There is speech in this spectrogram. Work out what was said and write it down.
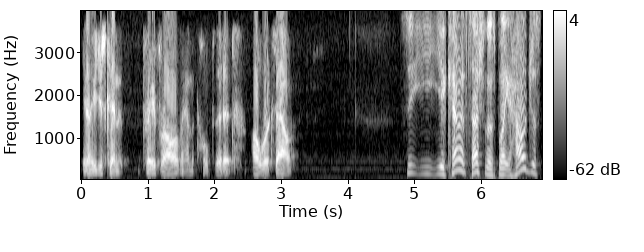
you know, you just kind of pray for all of them and hope that it all works out. So you, you kind of touched on this, but like, how just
